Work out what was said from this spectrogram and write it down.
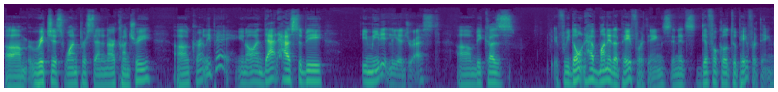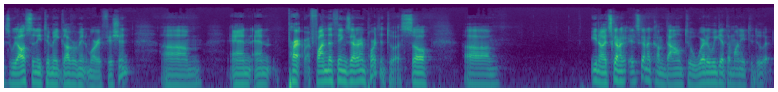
um, richest one percent in our country uh, currently pay. You know, and that has to be immediately addressed um, because if we don't have money to pay for things, and it's difficult to pay for things. We also need to make government more efficient. Um, and and par- fund the things that are important to us. So, um, you know, it's gonna it's gonna come down to where do we get the money to do it,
